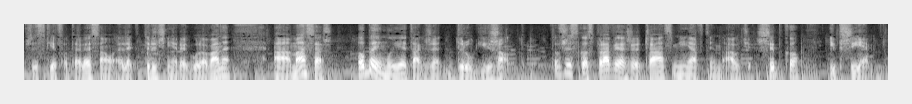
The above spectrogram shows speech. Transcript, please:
Wszystkie fotele są elektrycznie regulowane, a masaż obejmuje także drugi rząd. To wszystko sprawia, że czas mija w tym aucie szybko i przyjemnie.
